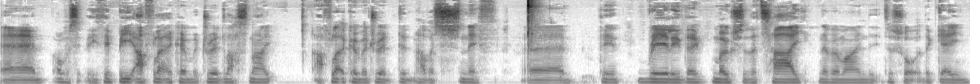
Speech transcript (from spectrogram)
Um, obviously, they beat Atletico Madrid last night. Atletico Madrid didn't have a sniff. Um, they really the most of the tie. Never mind the, the sort of the game.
